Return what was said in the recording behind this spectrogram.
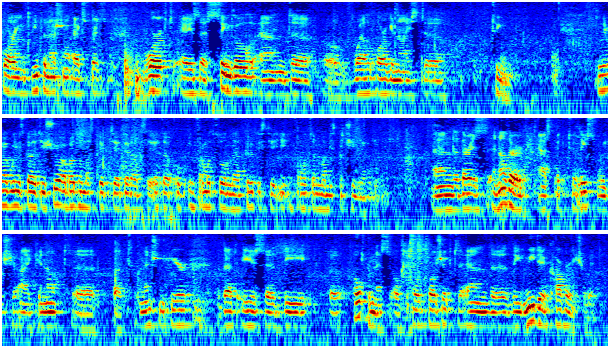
foreign international experts worked as a single and uh, uh, well-organized uh, team. Не могу не сказать еще об одном аспекте операции. Это об информационной открытости и информационном обеспечении работы. And there is another aspect to this which I cannot uh, but mention here, that is uh, the uh, openness of the whole project and uh, the media coverage of it.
